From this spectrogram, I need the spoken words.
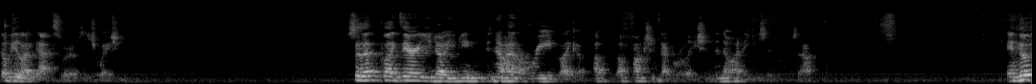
It'll be like that sort of situation. So that like there, you know, you need to know how to read like a, a, function declaration to know how to use it. So, and know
